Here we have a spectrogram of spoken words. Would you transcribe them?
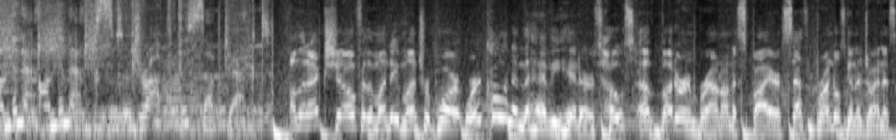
On the, ne- on the next, drop the subject. On the next show for the Monday Munch Report, we're calling in the heavy hitters. Host of Butter and Brown on Aspire, Seth Brundle's going to join us,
